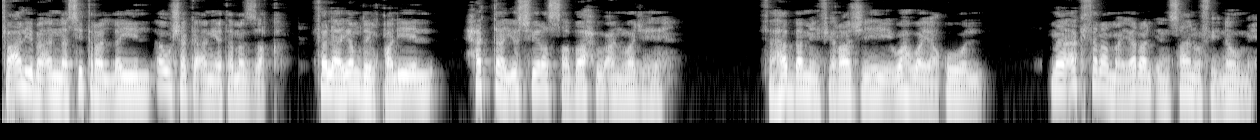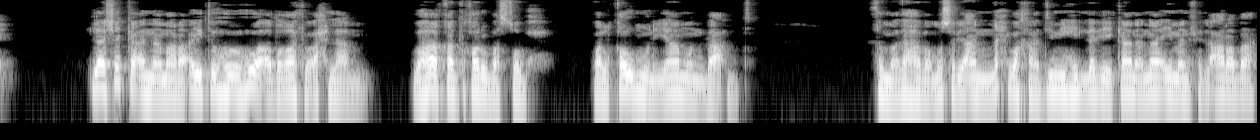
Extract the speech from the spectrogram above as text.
فعلم أن ستر الليل أوشك أن يتمزق فلا يمضي القليل حتى يسفر الصباح عن وجهه. فهب من فراشه وهو يقول ما أكثر ما يرى الإنسان في نومه. لا شك أن ما رأيته هو أضغاث أحلام وها قد قرب الصبح والقوم نيام بعد. ثم ذهب مسرعا نحو خادمه الذي كان نائما في العربة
